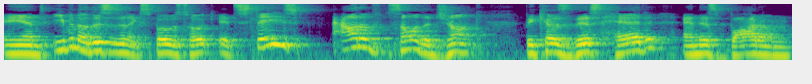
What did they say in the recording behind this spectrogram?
And even though this is an exposed hook, it stays out of some of the junk because this head and this bottom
